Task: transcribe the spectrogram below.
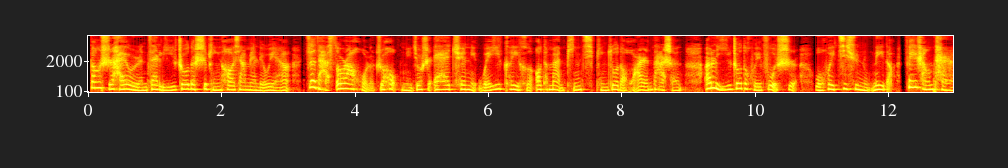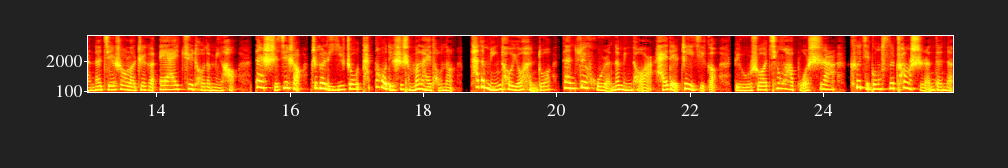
当时还有人在李一舟的视频号下面留言啊，自打 Sora 火了之后，你就是 AI 圈里唯一可以和奥特曼平起平坐的华人大神。而李一舟的回复是：我会继续努力的，非常坦然的接受了这个 AI 巨头的名号。但实际上，这个李一舟他到底是什么来头呢？他的名头有很多，但最唬人的名头啊，还得这几个，比如说清华博士啊，科技公司创始人等等。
